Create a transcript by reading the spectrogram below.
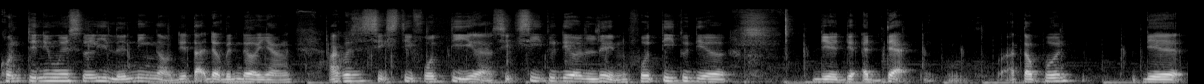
continuously learning tau. Dia tak ada benda yang aku rasa 60 40 lah. 60 tu dia learn 40 tu dia dia dia adapt. Ataupun dia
